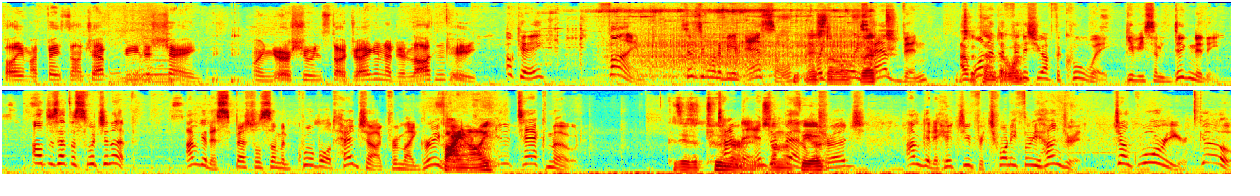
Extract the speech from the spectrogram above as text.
play my face on trap, beat this chain. When you're shooting Star Dragon under lock and key. Okay, fine. Since you want to be an asshole, Nice like you always effect. have been, I Let's wanted to that one. finish you off the cool way, give you some dignity. I'll just have to switch it up. I'm gonna special summon Quillbolt Hedgehog from my graveyard Finally. in attack mode. Because there's a Time tuner to enter on the battle, field. Trudge. I'm gonna hit you for 2300. Junk Warrior, go!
